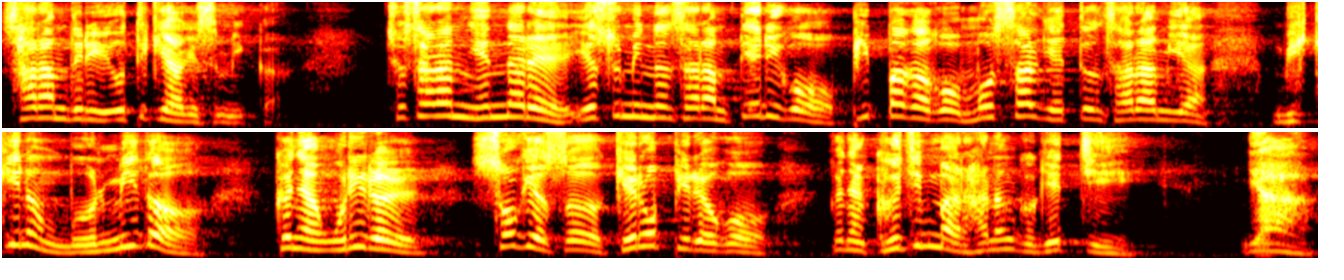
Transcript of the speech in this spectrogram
사람들이 어떻게 하겠습니까? 저 사람 옛날에 예수 믿는 사람 때리고 핍박하고 못 살게 했던 사람이야 믿기는 뭘 믿어? 그냥 우리를 속여서 괴롭히려고 그냥 거짓말 하는 거겠지. 야,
